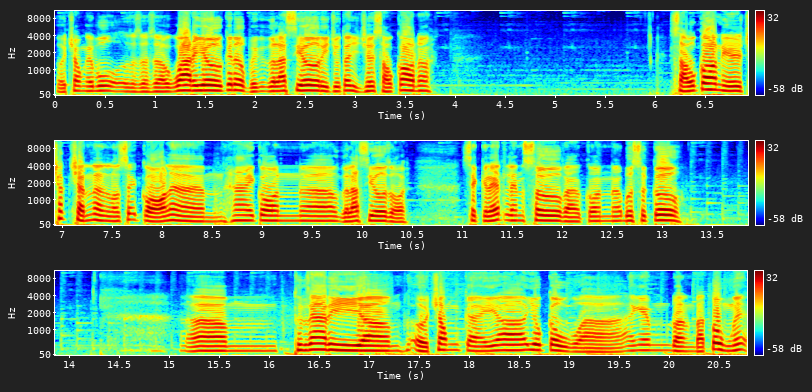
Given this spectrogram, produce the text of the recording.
Ở trong cái bộ Warrior kết hợp với cái Glacier thì chúng ta chỉ chơi 6 con thôi. 6 con thì chắc chắn là nó sẽ có là hai con uh, Glacier rồi. Skelet Lancer và con uh, Berserker. Um, Thực ra thì uh, ở trong cái uh, yêu cầu của uh, anh em đoàn Bá Tùng ấy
